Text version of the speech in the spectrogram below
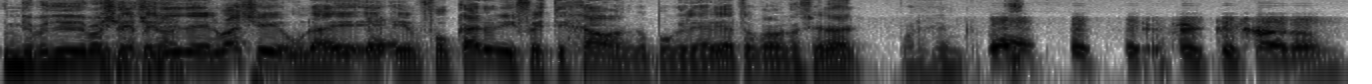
Independiente de Valle Independiente Nacional. del Valle una vez eh, enfocaron y festejaban porque le había tocado Nacional, por ejemplo. No, fe- fe- festejaron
